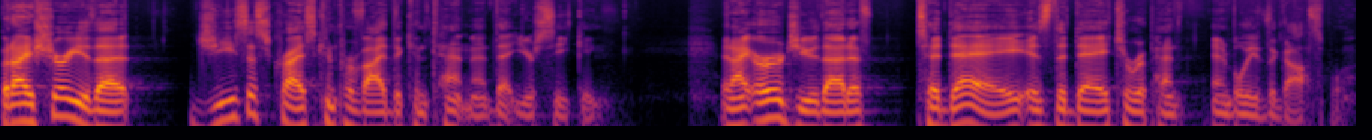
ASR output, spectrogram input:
But I assure you that Jesus Christ can provide the contentment that you're seeking. And I urge you that if today is the day to repent and believe the gospel.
